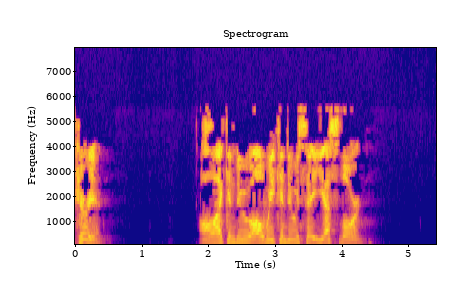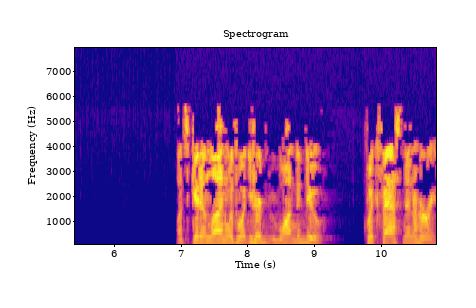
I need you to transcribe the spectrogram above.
Period. All I can do, all we can do is say, Yes, Lord. Let's get in line with what you're wanting to do. Quick, fast, and in a hurry.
